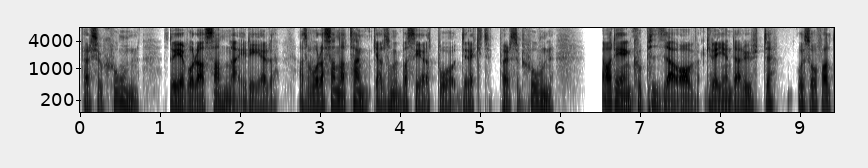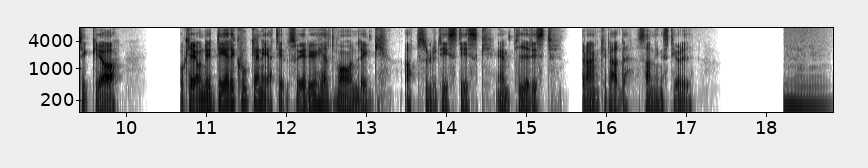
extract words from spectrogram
perception så är våra sanna idéer, alltså våra sanna tankar som är baserat på direkt perception, ja, det är en kopia av grejen där ute. Och i så fall tycker jag, okej, om det är det det kokar ner till så är det ju helt vanlig absolutistisk, empiriskt förankrad sanningsteori. Mm.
